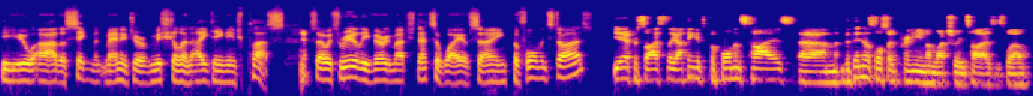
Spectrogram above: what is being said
you are the segment manager of Michelin 18 inch plus. Yeah. So it's really very much that's a way of saying performance tyres. Yeah, precisely. I think it's performance tires, um, but then there's also premium and luxury tires as well.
